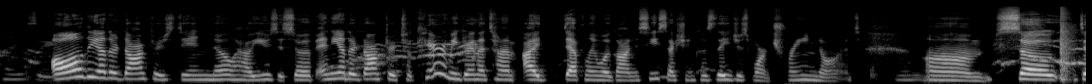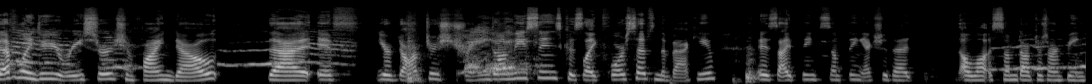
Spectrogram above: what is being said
crazy. All the other doctors didn't know how to use it. So if any other doctor took care of me during that time, I definitely would have gone to C-section because they just weren't trained on it. Mm. Um, so definitely do your research and find out that if your doctor's trained on these things, because like forceps and the vacuum is, I think, something extra that a lot some doctors aren't being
